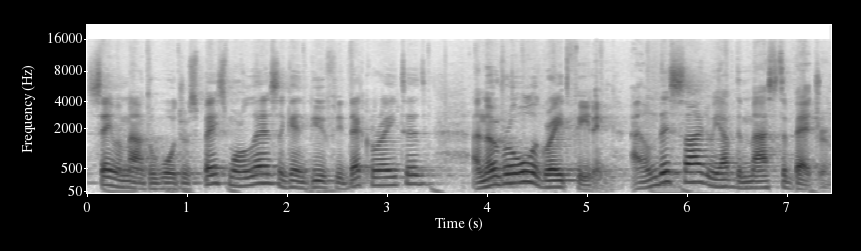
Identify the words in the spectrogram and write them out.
Same amount of wardrobe space more or less, again beautifully decorated and overall a great feeling. And on this side we have the master bedroom.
